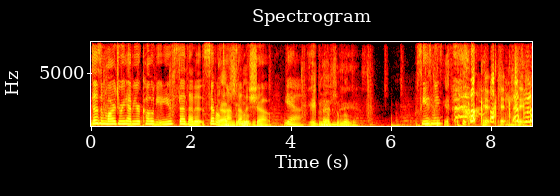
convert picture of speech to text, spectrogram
doesn't Marjorie have your code? You- You've said that uh, several times on the Absolutely. show. Yeah. Ignorant Absolutely. Excuse me. That's what I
